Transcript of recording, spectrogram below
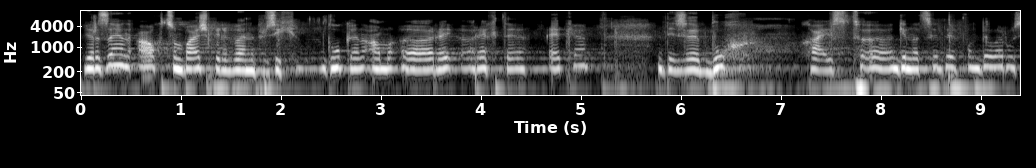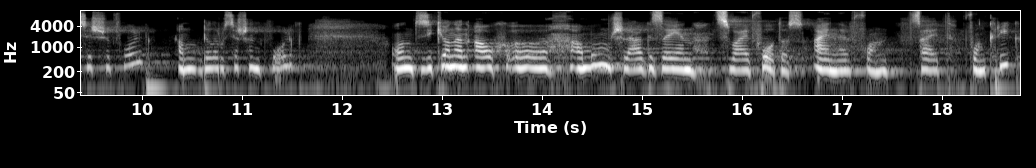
wir sehen auch zum Beispiel, wenn wir sich gucken am äh, re rechten Ecke, dieses Buch heißt äh, Genozide von belarussischen Volk, am belarussischen Volk. Und Sie können auch äh, am Umschlag sehen zwei Fotos. Eine von Zeit von Krieg,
